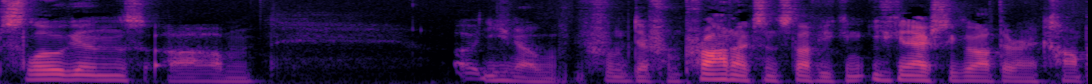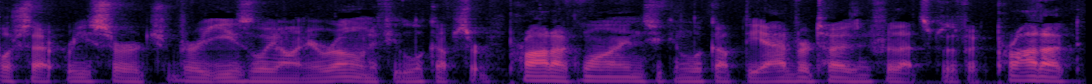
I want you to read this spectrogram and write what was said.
slogans. Um, uh, you know, from different products and stuff, you can you can actually go out there and accomplish that research very easily on your own. If you look up certain product lines, you can look up the advertising for that specific product,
